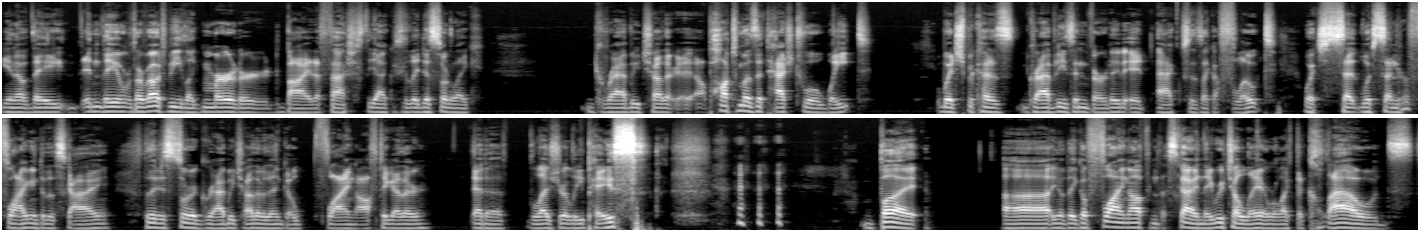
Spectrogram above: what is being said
you know, they and they they're about to be like murdered by the fascist theocracy. They just sort of like grab each other. Uh, Patema's attached to a weight, which because gravity's inverted, it acts as like a float, which set would send her flying into the sky. So they just sort of grab each other, then go flying off together at a leisurely pace. but uh, you know, they go flying off into the sky and they reach a layer where like the clouds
